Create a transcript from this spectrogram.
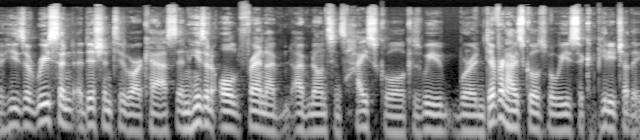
he's a recent addition to our cast, and he's an old friend I've, I've known since high school because we were in different high schools, but we used to compete each other,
